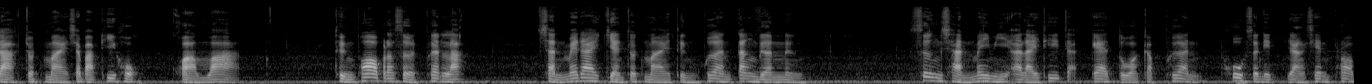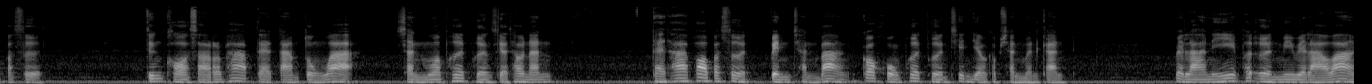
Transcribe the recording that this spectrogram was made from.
จากจดหมายฉบับที่ 6 ความว่า ถึงพ่อประเสริฐเพื่อนรัก ฉันไม่ได้เขียนจดหมายถึงเพื่อนตั้งเดือนหนึ่ง ซึ่งฉันไม่มีอะไรที่จะแก้ตัวกับเพื่อนผู้สนิทอย่างเช่นพ่อประเสริฐ จึงขอสารภาพแต่ตามตรงว่า ฉันมัวเพลิดเพลินเสียเท่านั้น แต่ถ้าพ่อประเสริฐเป็นฉันบ้างก็คงเพลิดเพลินเช่นเดียวกับฉันเหมือนกัน เวลานี้เผอิญมีเวลาว่าง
